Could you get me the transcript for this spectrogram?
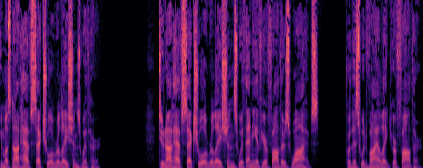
You must not have sexual relations with her. Do not have sexual relations with any of your father's wives, for this would violate your father.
